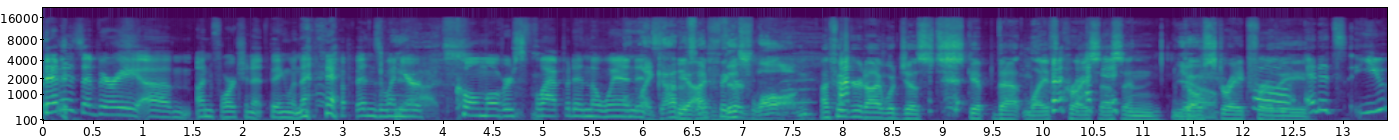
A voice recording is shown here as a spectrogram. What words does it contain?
That is a very um, unfortunate thing when that happens. When your Yeah, it's- comb overs flapping in the wind. oh my God, it's Yeah, I like this long. I figured I would just skip that life crisis and Yeah. go straight for Oh, the. and it's you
